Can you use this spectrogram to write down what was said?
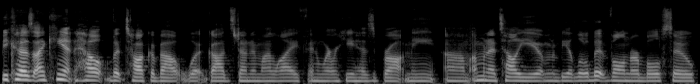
because I can't help but talk about what God's done in my life and where He has brought me. Um, I'm going to tell you, I'm going to be a little bit vulnerable. So,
